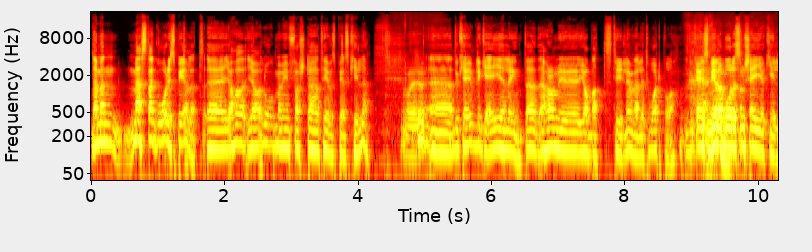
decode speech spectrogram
nej, men mesta går i spelet. Eh, jag, har, jag låg med min första tv-spelskille. Vad är det? Eh, du kan ju bli gay eller inte. Det har de ju jobbat tydligen väldigt hårt på. Du kan ju spela både som tjej och kille.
